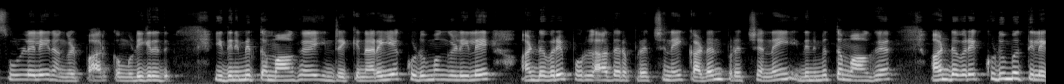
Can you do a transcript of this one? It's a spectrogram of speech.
சூழ்நிலை நாங்கள் பார்க்க முடிகிறது. இது நிமித்தமாக இன்றைக்கு நிறைய குடும்பங்களிலே ஆண்டவரே பொருளாதார பிரச்சனை கடன் பிரச்சனை இது நிமித்தமாக ஆண்டவரே குடும்பத்திலே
